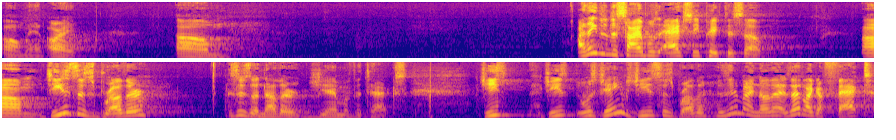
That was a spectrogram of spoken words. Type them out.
Oh, man. All right. Um, I think the disciples actually picked this up. Um, Jesus' brother, this is another gem of the text. Jesus, Jesus, was James Jesus' brother? Does anybody know that? Is that like a fact?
